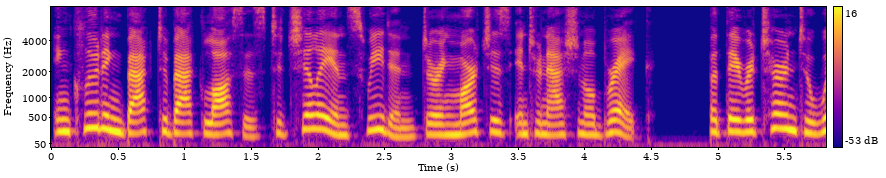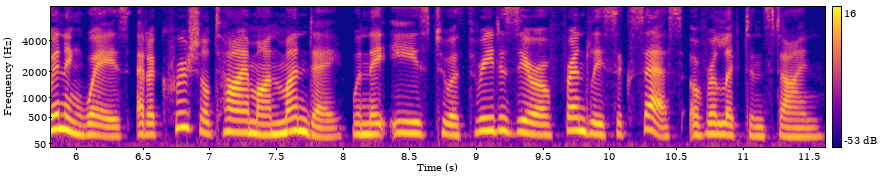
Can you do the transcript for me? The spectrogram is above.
including back-to-back losses to Chile and Sweden during March's international break, but they returned to winning ways at a crucial time on Monday when they eased to a 3-0 friendly success over Liechtenstein.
